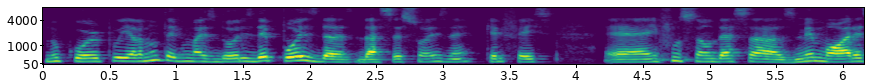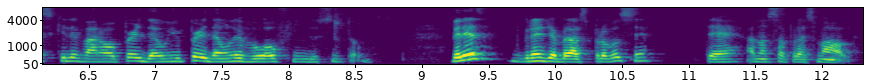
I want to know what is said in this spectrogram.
no corpo e ela não teve mais dores depois das, das sessões né, que ele fez, é, em função dessas memórias que levaram ao perdão e o perdão levou ao fim dos sintomas. Beleza? Um grande abraço para você. Até a nossa próxima aula.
